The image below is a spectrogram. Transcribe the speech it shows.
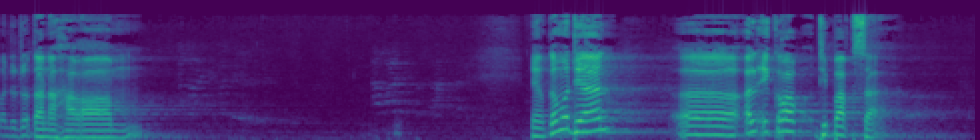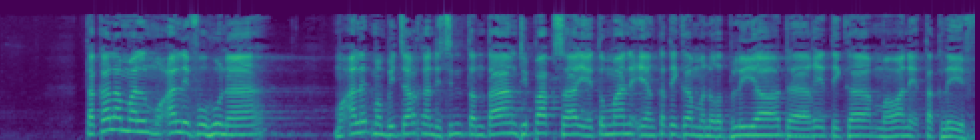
penduduk tanah haram. Yang kemudian uh, al-iqrab dipaksa. Takalamal mu'alifu huna Mu'alif membicarakan di sini tentang dipaksa yaitu manik yang ketiga menurut beliau dari tiga mawanik taklif.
